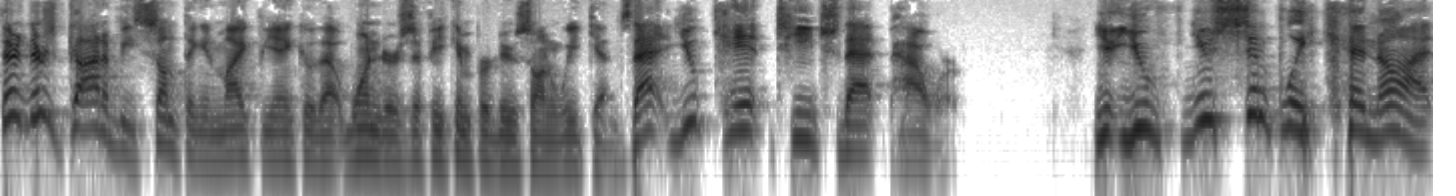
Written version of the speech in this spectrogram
there, there's got to be something in Mike Bianco that wonders if he can produce on weekends. That you can't teach that power. You you you simply cannot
